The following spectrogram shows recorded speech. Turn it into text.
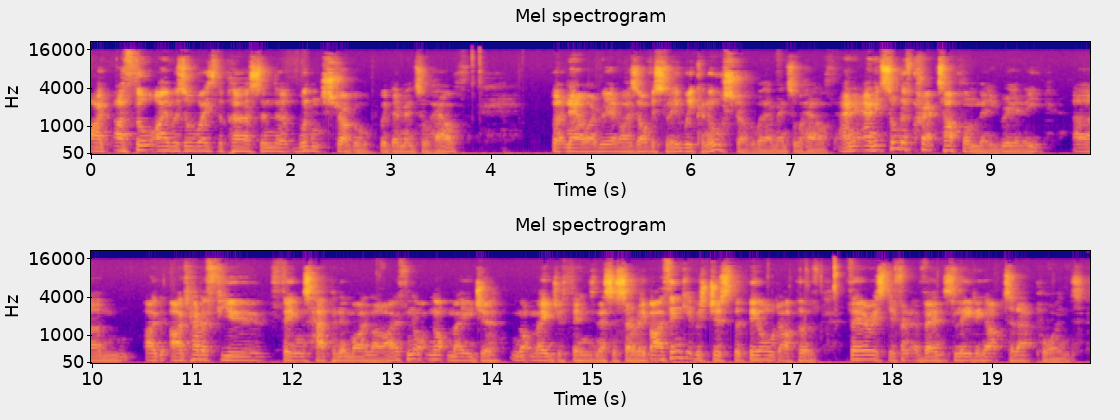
I, I thought I was always the person that wouldn't struggle with their mental health. But now I realise, obviously, we can all struggle with our mental health, and and it sort of crept up on me really um, I'd, I'd, had a few things happen in my life, not not major, not major things necessarily, but I think it was just the build up of various different events leading up to that point.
